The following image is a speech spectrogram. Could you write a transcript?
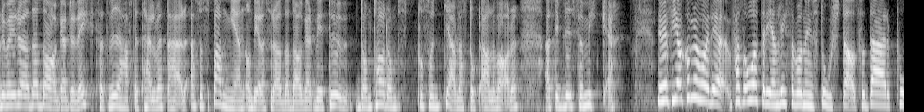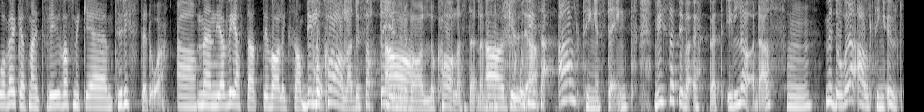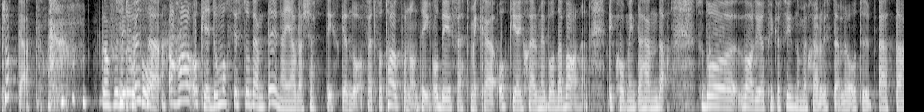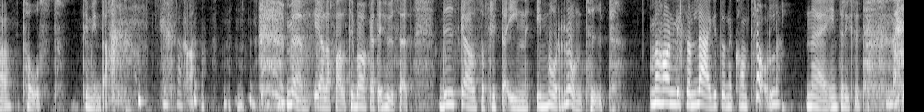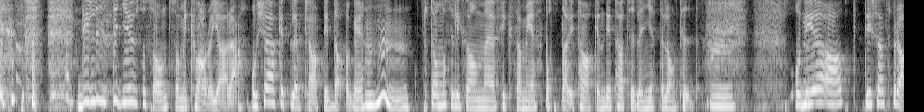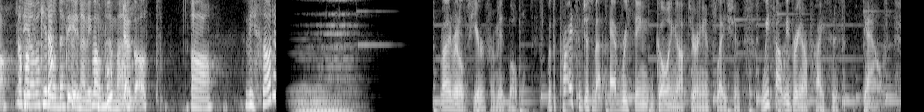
Och det var ju röda dagar direkt så att vi har haft ett helvete här. Alltså Spanien och deras röda dagar, vet du, de tar dem på sånt jävla stort allvar. Att det blir för mycket. Nej men för jag kommer ihåg det, fast återigen Lissabon är en storstad så där påverkas man inte för det var så mycket eh, turister då. Ja. Men jag vet att det var liksom Det påsk. lokala, du fattar ju Ja. hur det var lokala ställena. Ja, gud, och det är så här, allting är stängt. Visst att det var öppet i lördags. Mm. Men då var allting utplockat. De Så då var inte det på. så här, aha okej då måste jag stå och vänta i den här jävla köttdisken då för att få tag på någonting. Och det är fett med kö och jag är själv med båda barnen. Det kommer inte hända. Så då valde jag att tycka synd om mig själv istället och typ äta toast till middag. Men i alla fall tillbaka till huset. Vi ska alltså flytta in imorgon typ. Men har ni liksom läget under kontroll? Nej, inte riktigt. det är lite ljus och sånt som är kvar att göra. Och köket blev klart idag. De måste liksom eh, fixa med spottar i taken. Det tar tydligen jättelång tid. Och det, ja, det känns bra. Ja, För jag var fast så deppig grattis, när vi vad kom fort hem det har här. gått. Ja. Vissa har det Ryan Reynolds here from Mint Mobile. With the price of just about everything going up during inflation, we thought we'd bring our prices down.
